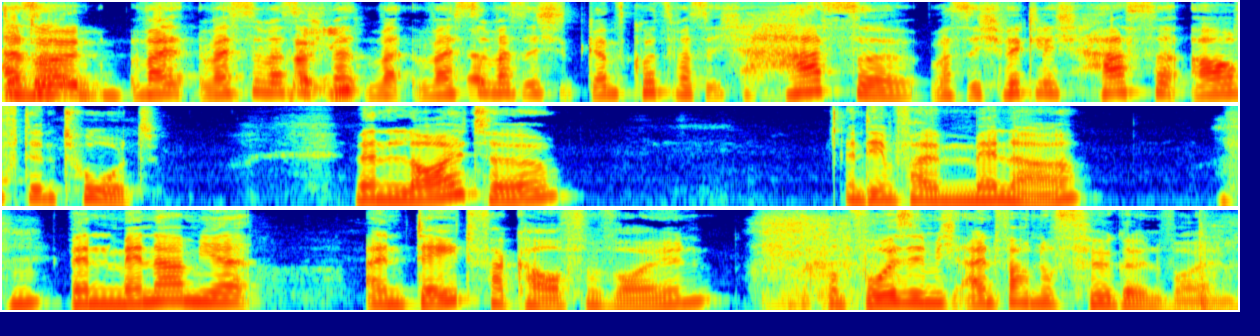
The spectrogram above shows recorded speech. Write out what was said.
Also, wei weißt du, was ich, we weißt du, was ich, ganz kurz, was ich hasse, was ich wirklich hasse auf den Tod? Wenn Leute, in dem Fall Männer, Mhm. wenn Männer mir ein Date verkaufen wollen, obwohl sie mich einfach nur vögeln wollen.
